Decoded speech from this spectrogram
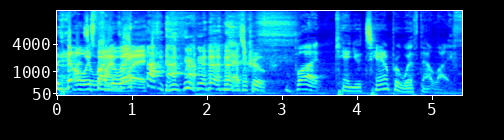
Always a find a Finds way. That's true. But can you tamper with that life?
